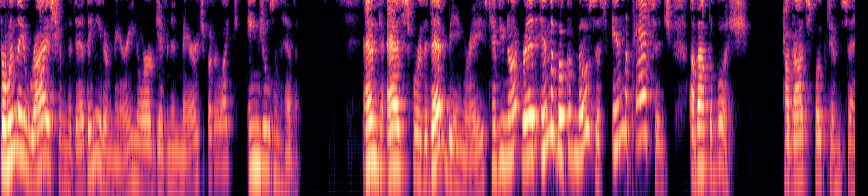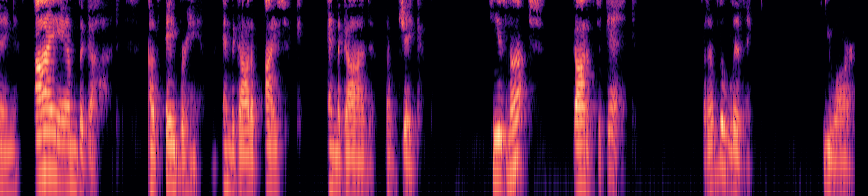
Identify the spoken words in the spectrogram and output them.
For when they rise from the dead, they neither marry nor are given in marriage, but are like angels in heaven. And as for the dead being raised, have you not read in the book of Moses, in the passage about the bush, how God spoke to him, saying, I am the God of Abraham, and the God of Isaac, and the God of Jacob. He is not God of the dead, but of the living. You are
